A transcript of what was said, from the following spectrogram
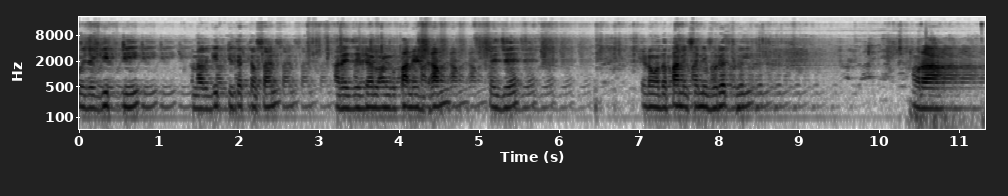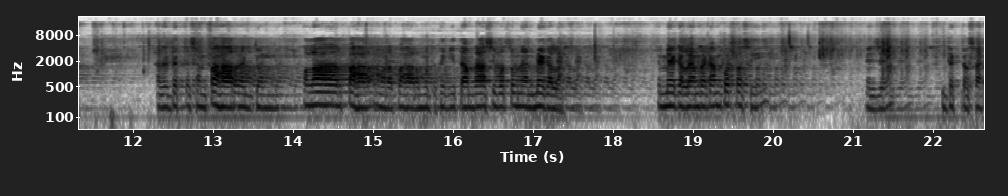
ওই যে গিট্টি আর গিট্টি দেখতেছেন আর এই যে এটা লাঙ্গ পানির ঢাম এই যে এটার মধ্যে পানি ছানি ভরে থুই আমরা আর দেখতেছেন পাহাড় একদম কলার পাহাড়, আমরা পাহাড়ের মধ্যে থাকি তা আমরা আছি বর্তমানে মেঘালয়। মেঘালয় আমরা কাম করতেছি। এই যে দেখতেছেন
